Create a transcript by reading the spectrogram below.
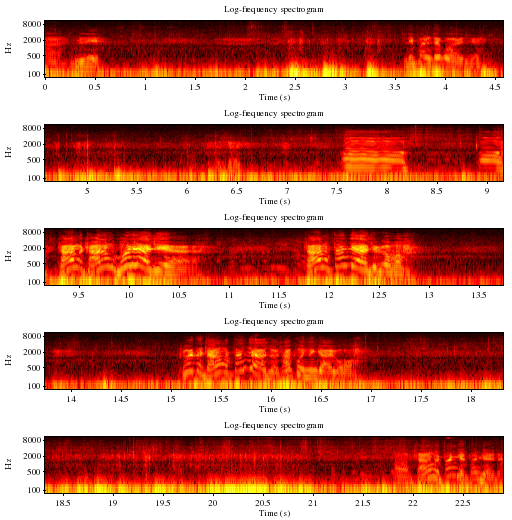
어 밀리. 니빨리 대고 와야지. 조심해. 어 자는 거 자는 거 버려야지. 자는 거 던져야지 그거. 때 자는 거 던져야죠. 잡고 있는 게 아니고 거 던져 던져야 돼.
